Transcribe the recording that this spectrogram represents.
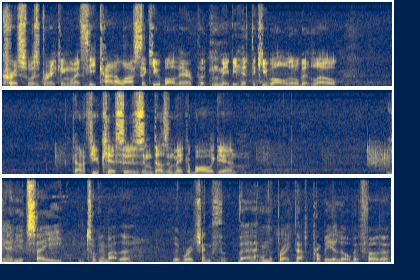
Chris was breaking with. He kind of lost the cue ball there, put maybe hit the cue ball a little bit low. Got a few kisses and doesn't make a ball again. Yeah, and you'd say, talking about the, the bridge length there on the break, that's probably a little bit further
